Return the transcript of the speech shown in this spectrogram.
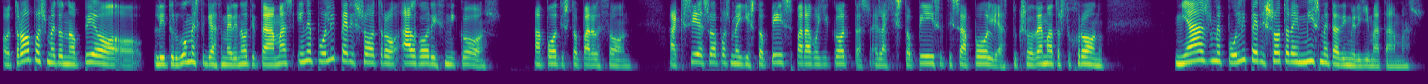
Ο τρόπος με τον οποίο λειτουργούμε στην καθημερινότητά μας είναι πολύ περισσότερο αλγοριθμικός από ό,τι στο παρελθόν. Αξίες όπως μεγιστοποίηση παραγωγικότητας, ελαχιστοποίηση της απώλειας, του ξοδέματος του χρόνου. Μοιάζουμε πολύ περισσότερο εμείς με τα δημιουργήματά μας.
